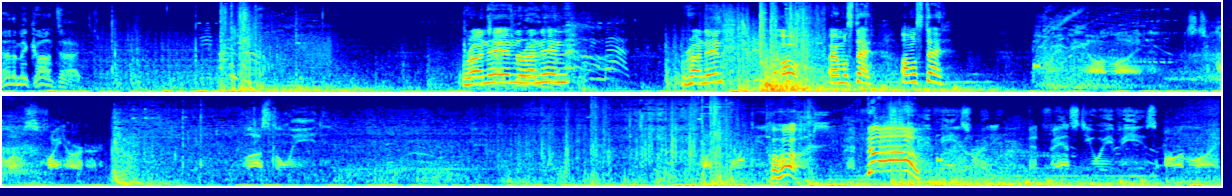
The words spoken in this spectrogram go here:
Enemy contact. Run in, run in. Run in. Oh, I almost died. Almost died. Oh, no! Advanced UAVs online.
